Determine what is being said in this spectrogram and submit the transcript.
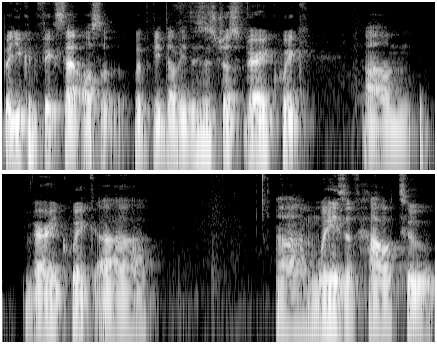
but you can fix that also with v0. This is just very quick, um, very quick uh, um, ways of how to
